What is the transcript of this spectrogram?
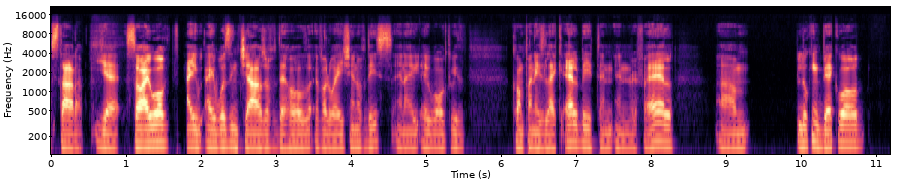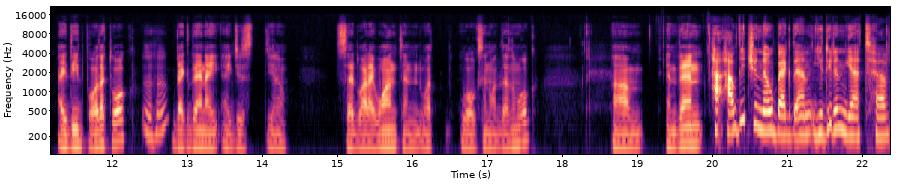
Startup yeah. So i worked i i was in charge of the whole evaluation of this and i, I worked with companies like elbit and, and rafael. Um, looking backward i did product work. Mm-hmm. back then I, I just you know said what i want and what works and what doesn't work um, and then How, how did you know back then you didn't yet have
